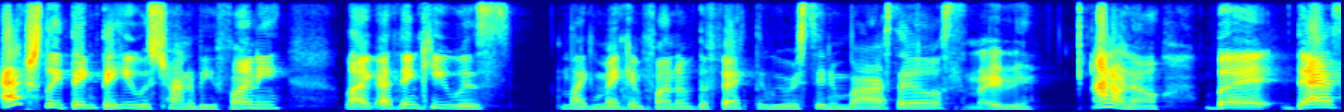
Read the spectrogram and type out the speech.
actually think that he was trying to be funny. Like, I think he was like making fun of the fact that we were sitting by ourselves. Maybe. I don't know, but that's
